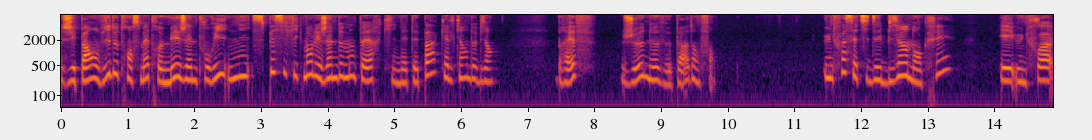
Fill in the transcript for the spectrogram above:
J'ai pas envie de transmettre mes gènes pourris, ni spécifiquement les gènes de mon père, qui n'était pas quelqu'un de bien. Bref, je ne veux pas d'enfant. Une fois cette idée bien ancrée, et une fois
